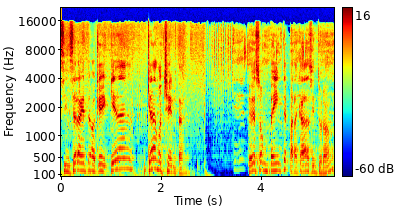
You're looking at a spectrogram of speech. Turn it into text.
Sinceramente, ok, quedan, quedan 80. Ustedes son 20 para cada cinturón.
